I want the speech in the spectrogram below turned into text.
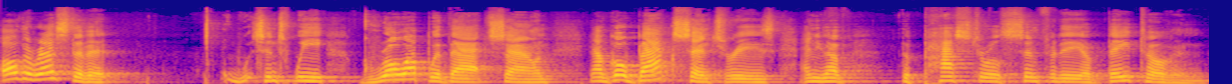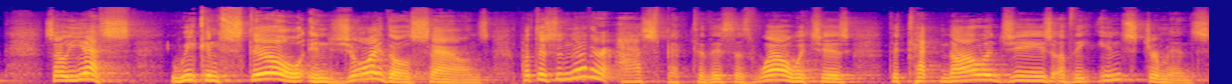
all the rest of it, since we grow up with that sound, now go back centuries and you have the Pastoral Symphony of Beethoven. So, yes, we can still enjoy those sounds, but there's another aspect to this as well, which is the technologies of the instruments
